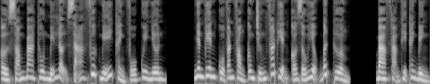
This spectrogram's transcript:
ở xóm 3 thôn Mỹ Lợi xã Phước Mỹ, thành phố Quy Nhơn. Nhân viên của văn phòng công chứng phát hiện có dấu hiệu bất thường. Bà Phạm Thị Thanh Bình,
